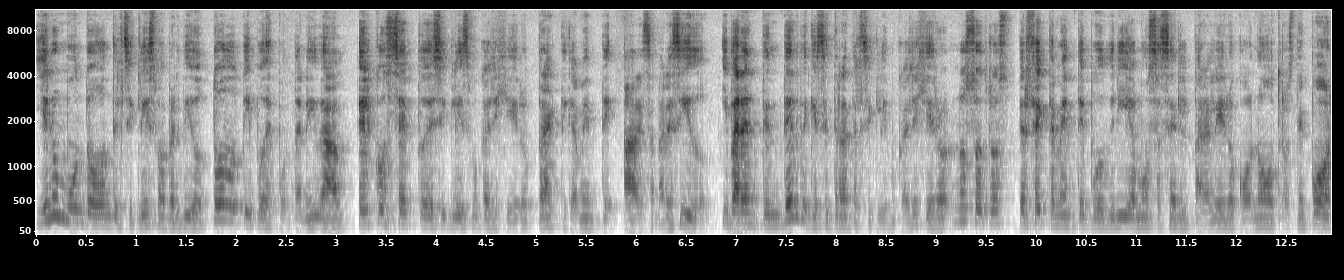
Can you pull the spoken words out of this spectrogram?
Y en un mundo donde el ciclismo ha perdido todo tipo de espontaneidad, el concepto de ciclismo callejero prácticamente ha desaparecido. Y para entender de qué se trata el ciclismo callejero, nosotros perfectamente podríamos hacer el paralelo con otros deportes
